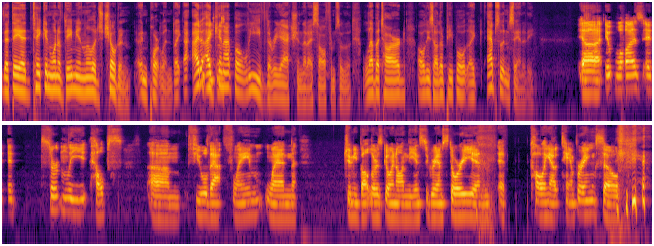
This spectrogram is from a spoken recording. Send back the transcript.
that they had taken one of Damian Lillard's children in Portland. Like I, I, I cannot believe the reaction that I saw from some of the Le Batard, all these other people. Like absolute insanity. Uh, it was. It, it certainly helps um, fuel that flame when Jimmy Butler is going on the Instagram story and, and calling out tampering. So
